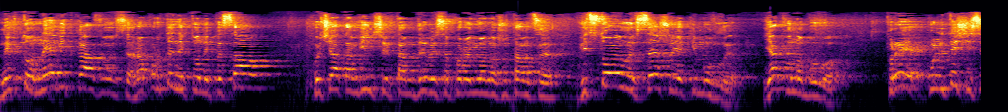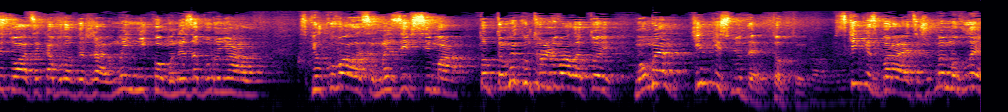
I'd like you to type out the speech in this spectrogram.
ніхто не відказувався, рапорти ніхто не писав. Хоча там в інших там дивишся по районах, що там це відстоювали все, що як і могли. Як воно було? При політичній ситуації, яка була в державі, ми нікому не забороняли. Спілкувалися ми зі всіма. Тобто ми контролювали той момент, кількість людей. Тобто, скільки збирається, щоб ми могли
